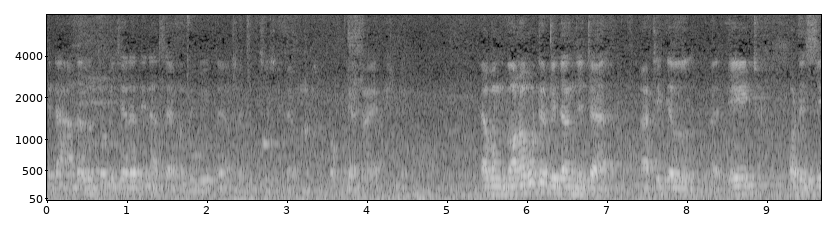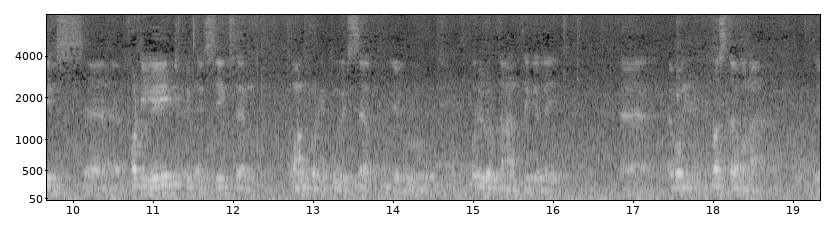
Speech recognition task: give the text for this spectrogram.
সেটা আদালতও বিচারাধীন আছে, এখন রিভিউতে আশা করছি সেটা পক্ষে রায় আসবে এবং গণভোটের বিধান যেটা, article eight forty six forty eight fifty six and one two যেগুলো পরিবর্তন আনতে গেলে এবং প্রস্তাবনা যে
